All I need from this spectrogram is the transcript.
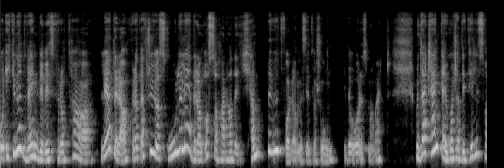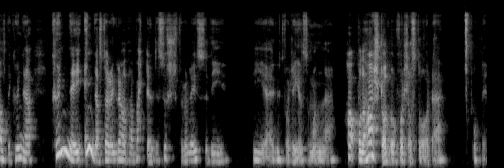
og ikke nødvendigvis for å ta ledere. For jeg tror jo at skolelederne også har hatt en kjempeutfordrende situasjon i det året som har vært. Men der tenker jeg jo kanskje at de tillitsvalgte kunne, kunne i enda større grad ha vært en ressurs for å løse de de eh, utfordringene som man eh, både har stått og fortsatt står eh, oppi.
